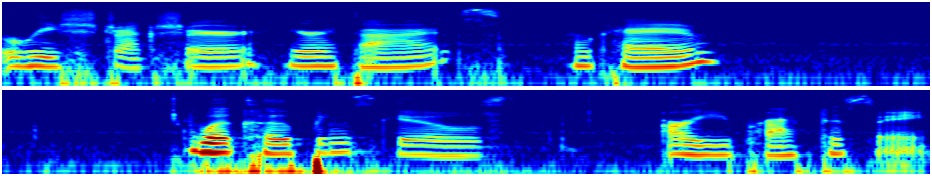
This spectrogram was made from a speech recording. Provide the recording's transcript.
restructure your thoughts? Okay. What coping skills are you practicing?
